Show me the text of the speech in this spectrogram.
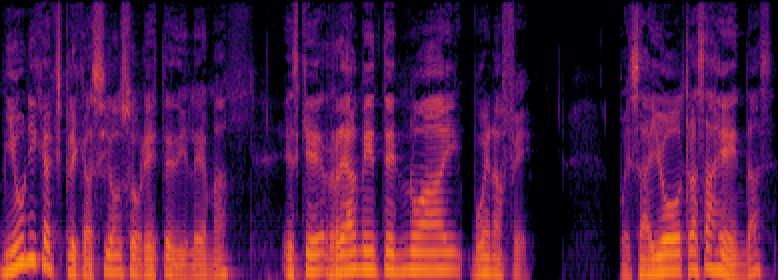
Mi única explicación sobre este dilema es que realmente no hay buena fe, pues hay otras agendas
